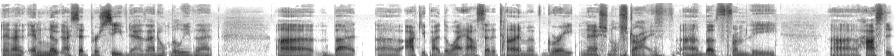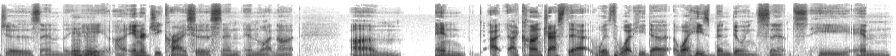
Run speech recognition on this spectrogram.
and I and note I said perceived as I don't believe that, uh, but uh, occupied the White House at a time of great national strife, uh, both from the uh, hostages and the Mhm. uh, energy crisis and and whatnot. Um, and I, I contrast that with what he does, what he's been doing since he and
